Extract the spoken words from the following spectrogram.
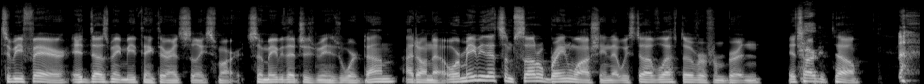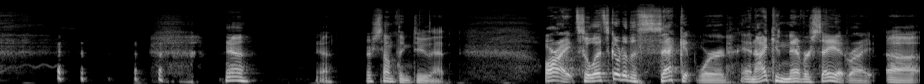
to be fair, it does make me think they're instantly smart. So maybe that just means we're dumb. I don't know. Or maybe that's some subtle brainwashing that we still have left over from Britain. It's hard to tell. Yeah. Yeah. There's something to that. All right. So let's go to the second word. And I can never say it right. Uh,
